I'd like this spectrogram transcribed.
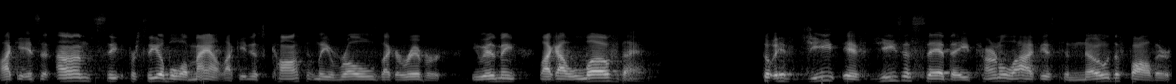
like it's an unforeseeable amount, like it just constantly rolls like a river. You with me? Like I love that. So if if Jesus said that eternal life is to know the Father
